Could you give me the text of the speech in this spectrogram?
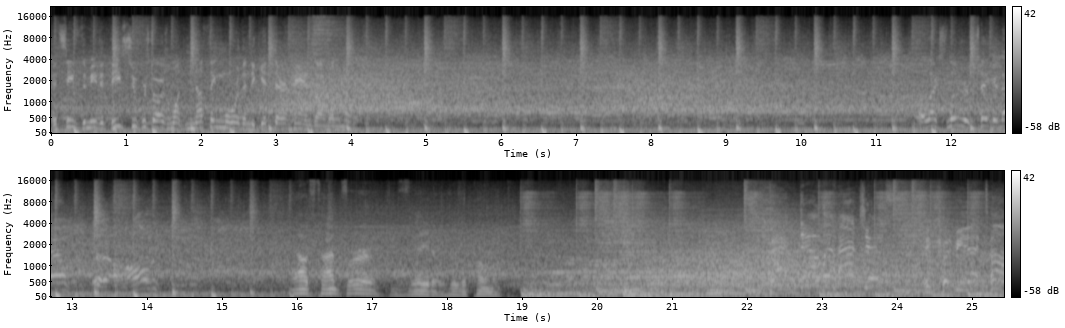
It seems to me that these superstars want nothing more than to get their hands on one another. Well, Lex Luger's taking down all the... Now it's time for Vader, his opponent. Back down the hatches. It could be that time.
